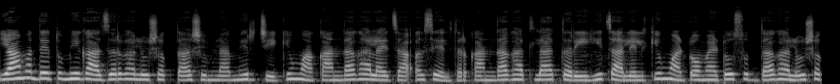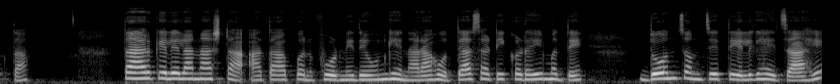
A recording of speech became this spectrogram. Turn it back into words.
यामध्ये तुम्ही गाजर घालू शकता शिमला मिरची किंवा कांदा घालायचा असेल तर कांदा घातला तरीही चालेल किंवा टोमॅटोसुद्धा घालू शकता. तयार केलेला नाश्ता आता आपण फोडणी देऊन घेणार आहोत. त्यासाठी कढईमध्ये दोन चमचे तेल घ्यायचं आहे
